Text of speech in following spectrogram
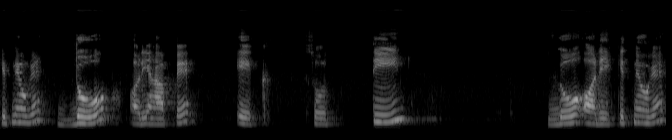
कितने हो गए? दो और यहाँ पे एक। सो तीन, दो और एक कितने हो गए?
